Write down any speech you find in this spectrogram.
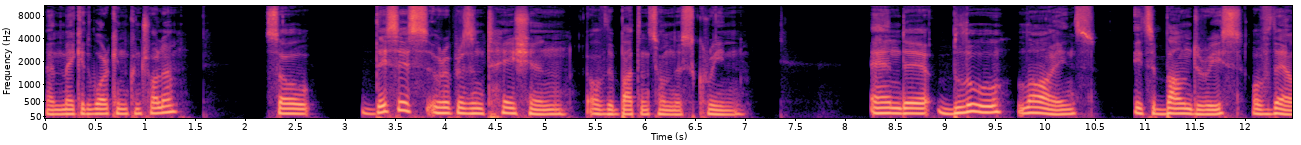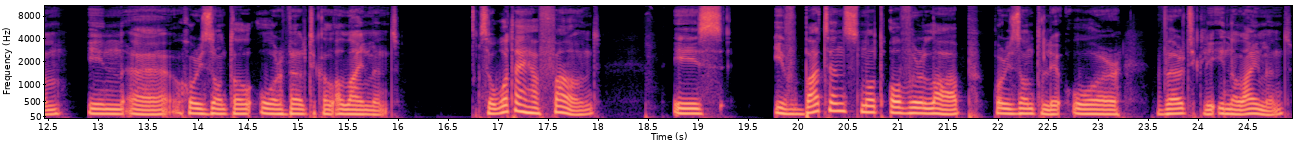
and make it work in controller. So this is a representation of the buttons on the screen. And the uh, blue lines, it's boundaries of them in uh, horizontal or vertical alignment. So what I have found is if buttons not overlap horizontally or vertically in alignment,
